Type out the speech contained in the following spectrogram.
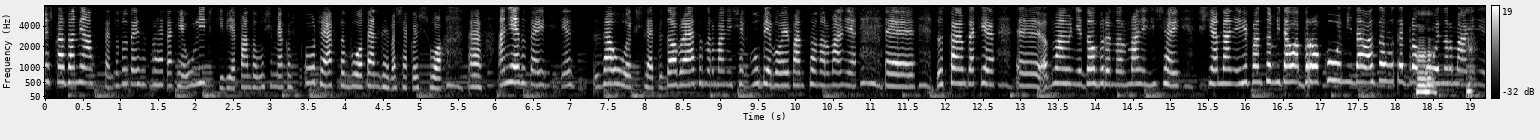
mieszka za miastem, to tutaj jest trochę takie uliczki, wie pan, to musimy jakoś, kurczę, jak to było, tędy chyba się jakoś szło. E, a nie, tutaj jest zaułek ślepy, dobra, ja to normalnie się gubię, bo wie pan co, normalnie e, dostałem takie e, od mamy niedobre normalnie dzisiaj śniadanie, wie pan co mi dała, brokuły mi dała, znowu te brokuły normalnie,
